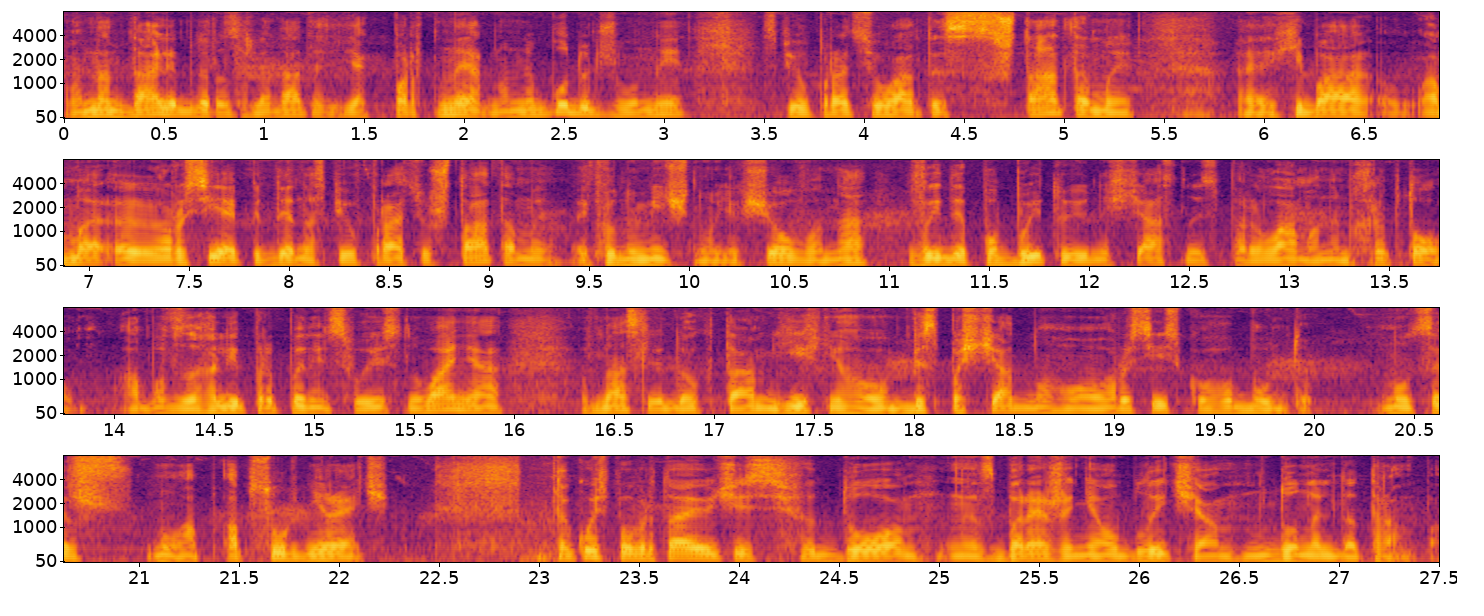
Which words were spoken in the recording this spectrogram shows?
Вона далі буде розглядатися як партнер. Ну не будуть ж вони співпрацювати з Штатами. Е, Хіба е, Росія піде на співпрацю з Штатами економічну, якщо вона вийде побитою нещасною з переламаним хребтом, або взагалі припинить своє існування внаслідок там їхнього безпощадного російського бунту. Ну це ж ну абсурдні речі. Так ось повертаючись до збереження обличчя Дональда Трампа.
